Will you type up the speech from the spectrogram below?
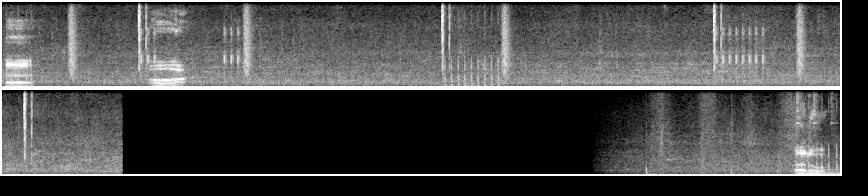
Oh. I don't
